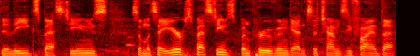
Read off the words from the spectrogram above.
the league's best teams. Some would say Europe's best teams have been proven getting to the Champions League final that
